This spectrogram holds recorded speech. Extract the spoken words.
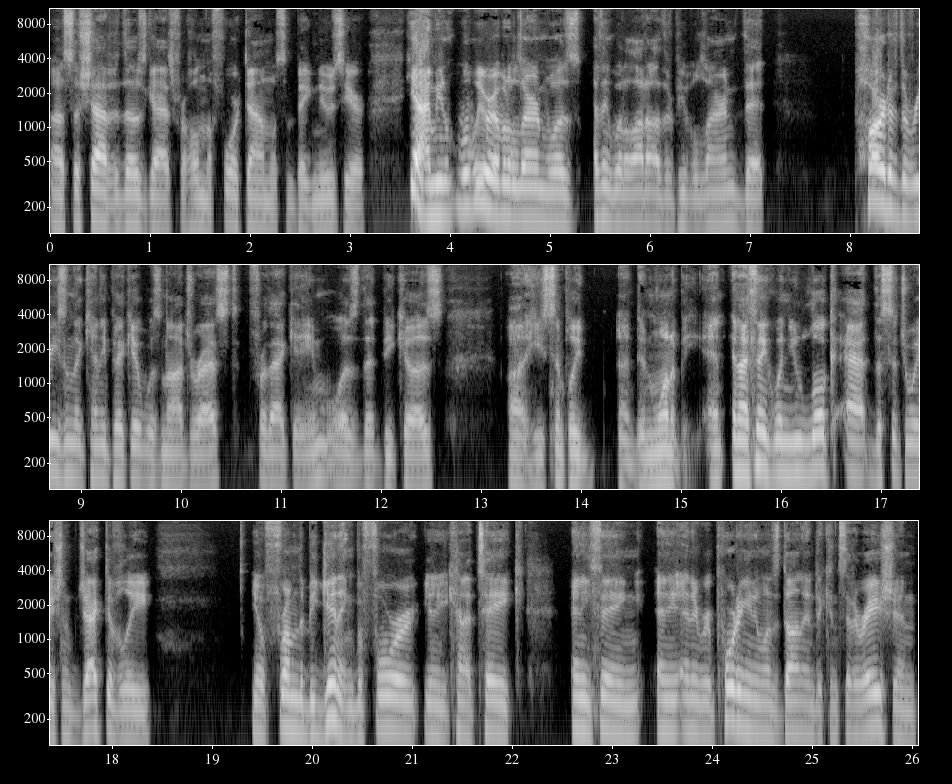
Uh, so shout out to those guys for holding the fort down with some big news here. Yeah, I mean, what we were able to learn was, I think, what a lot of other people learned that part of the reason that Kenny Pickett was not dressed for that game was that because uh, he simply uh, didn't want to be. And and I think when you look at the situation objectively, you know, from the beginning, before you know, you kind of take anything, any any reporting anyone's done into consideration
